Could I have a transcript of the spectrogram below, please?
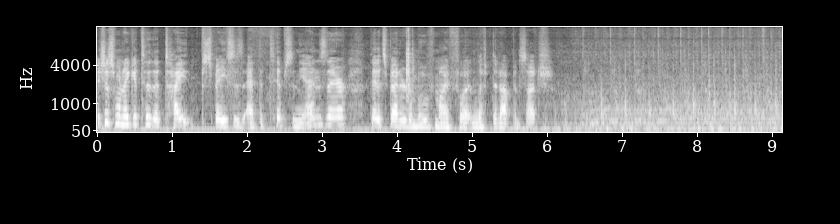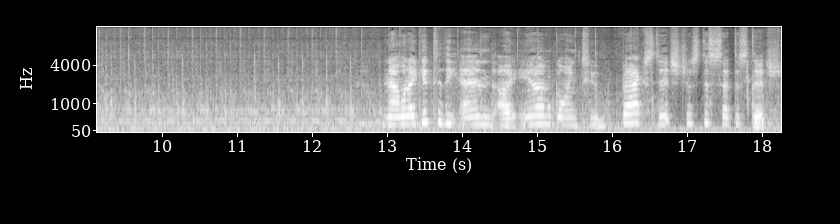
It's just when I get to the tight spaces at the tips and the ends there that it's better to move my foot and lift it up and such. Now when I get to the end, I am going to back stitch just to set the stitch.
